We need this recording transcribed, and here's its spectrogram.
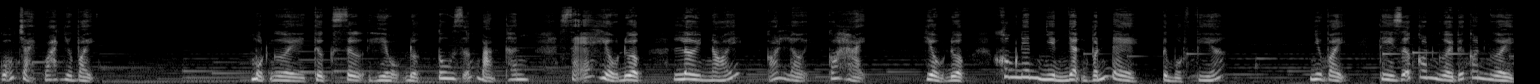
cũng trải qua như vậy. Một người thực sự hiểu được tu dưỡng bản thân sẽ hiểu được lời nói có lợi có hại hiểu được không nên nhìn nhận vấn đề từ một phía như vậy thì giữa con người với con người,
